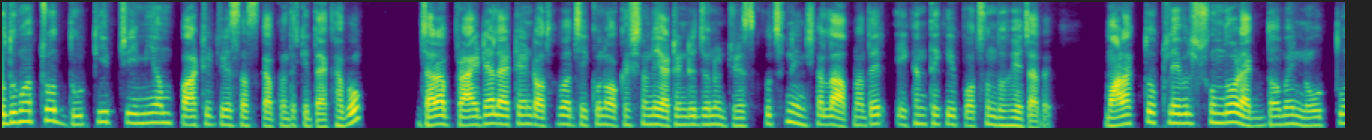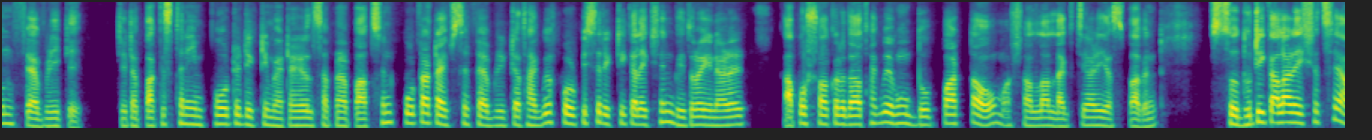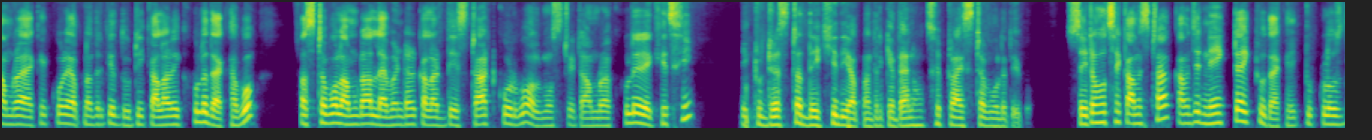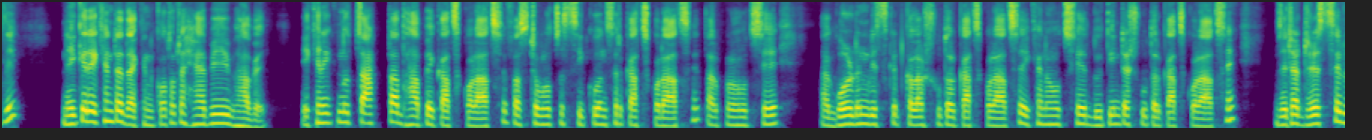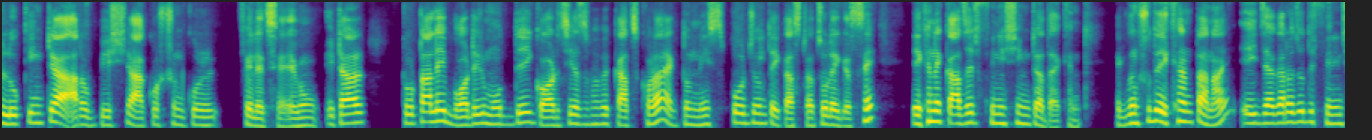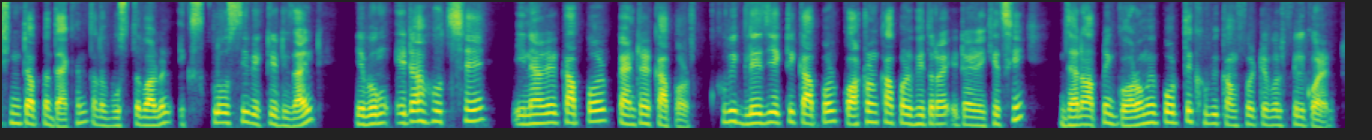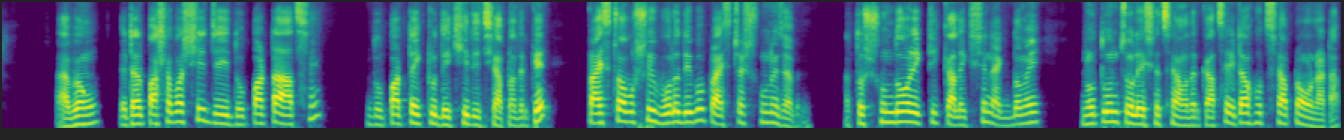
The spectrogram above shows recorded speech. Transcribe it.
শুধুমাত্র দুটি premium party dress আজকে আপনাদেরকে দেখাবো। যারা ব্রাইডাল অ্যাটেন্ড অথবা যে কোনো অকেশনালি অ্যাটেন্ডের জন্য ড্রেস খুঁজছেন ইনশাল্লাহ আপনাদের এখান থেকে পছন্দ হয়ে যাবে। মারাত্মক লেভেল সুন্দর, একদমই নতুন ফ্যাব্রিকে যেটা পাকিস্তানি ইম্পোর্টেড একটি ম্যাটেরিয়ালস আপনারা পাচ্ছেন। কোটা টাইপসের ফ্যাব্রিকটা থাকবে ফোর পিসের একটি কালেকশন ভিতরে ইনারের কাপড় সহকারে দেওয়া থাকবে এবং দোপাট্টাও মাসাল্লাহ লাক্সারিয়াস পাবেন। সো দুটি কালার এসেছে, আমরা এক এক করে আপনাদেরকে দুটি কালারে খুলে দেখাবো। ফার্স্ট অফ অল আমরা ল্যাভেন্ডার কালার দিয়ে স্টার্ট করব। অলমোস্ট এটা আমরা খুলে রেখেছি। একটু ড্রেসটা দেখিয়ে দিই আপনাদেরকে দেন হচ্ছে প্রাইসটা বলে দিব। সেটা হচ্ছে কামিজটা। কামিজের নেকটা একটু দেখে একটু ক্লোজলি নেকের এখানটা দেখেন কতটা হ্যাভি ভাবে। এখানে কিন্তু চারটা ধাপে কাজ করা আছে। ফার্স্ট অফ অল হচ্ছে সিকোয়েন্সের কাজ করা আছে। তারপর হচ্ছে গোল্ডেন বিস্কিট কালার সুতার কাজ করা আছে। এখানে হচ্ছে দুই তিনটা সুতার কাজ করা আছে। যেটা ড্রেসের লুকিংটা আরও বেশি আকর্ষণ করে ফেলেছে এবং এটার টোটালি বডির মধ্যেই গর্জিয়াস ভাবে কাজ করা একদম নিচ পর্যন্ত এই কাজটা চলে গেছে। এখানে কাজের ফিনিশিংটা দেখেন। একদম শুধু এখানটা নয়, এই জায়গারও যদি ফিনিশিংটা আপনি দেখেন, তাহলে বুঝতে পারবেন এক্সক্লুসিভ একটি ডিজাইন এবং এটা হচ্ছে ইনারের কাপড় প্যান্টের কাপড়। খুবই গ্লেজি একটি কাপড় কটন কাপড়ের ভিতরে এটা রেখেছি, যেন আপনি গরমে পড়তে খুবই কমফোর্টেবল ফিল করেন। এবং এটার পাশাপাশি যে দোপাট্টা আছে, দোপাট্টা একটু দেখিয়ে দিচ্ছি আপনাদেরকে। প্রাইসটা অবশ্যই বলে দিব প্রাইসটা শুনে যাবেন। এত সুন্দর একটি কালেকশন একদমই নতুন চলে এসেছে আমাদের কাছে। এটা হচ্ছে আপনার ওনাটা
